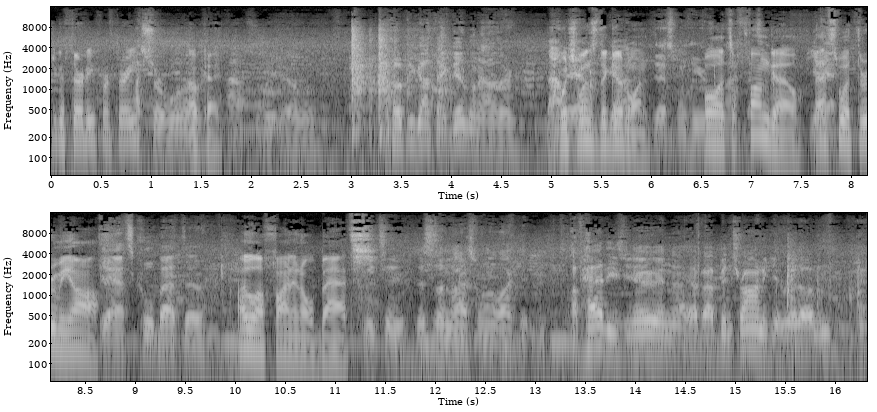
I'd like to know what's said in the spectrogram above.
you go 30 for three? I sure will. Okay. Absolutely, I will. I hope you got that good one out of there. That- Which one's the good one? This one here. Well, it's a That's- fungo. That's Yeah. what threw me off. Yeah, it's a cool bat though. I love finding old bats. Me too. This is a nice one. I like it. I've had these, you know, and uh, I've, I've been trying to get rid of them. And,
